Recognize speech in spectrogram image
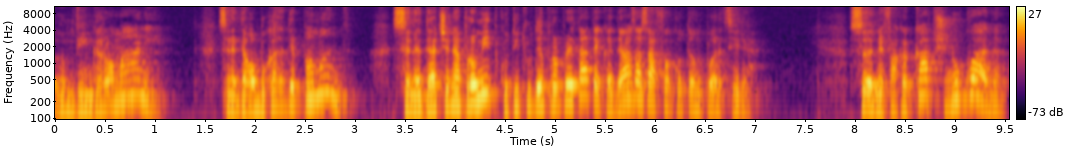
învingă romanii, să ne dea o bucată de pământ, să ne dea ce ne-a promit cu titlul de proprietate, că de asta s-a făcut împărțirea. Să ne facă cap și nu coadă.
